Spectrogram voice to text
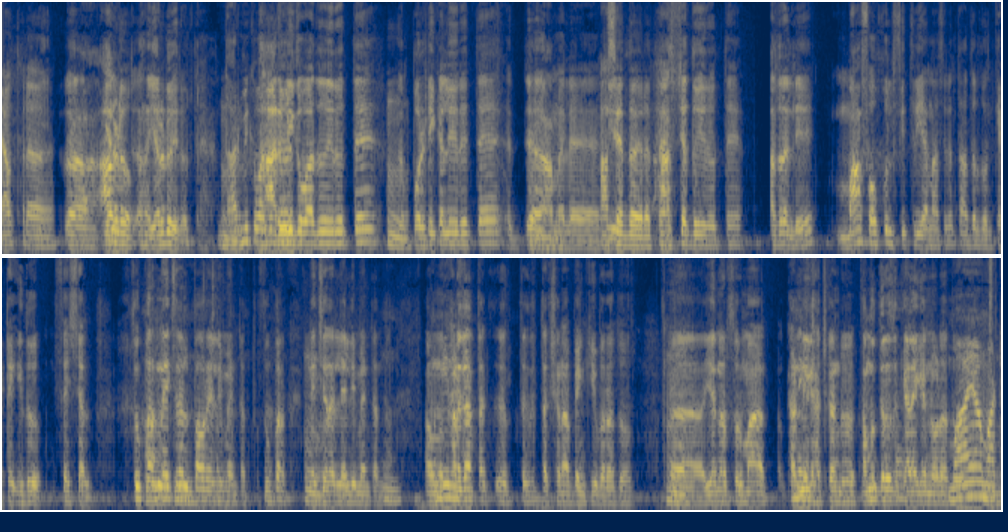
ಯಾವ ತರ ಎರಡು. ಎರಡು ಇರುತ್ತೆ. ಧಾರ್ಮಿಕವಾದ ಧಾರ್ಮಿಕವಾದ ಇರುತ್ತೆ ಪೊಲಿಟಿಕಲ್ ಇರುತ್ತೆ ಆಮೇಲೆ ಹಾಸ್ಯದ್ದು ಇರುತ್ತೆ. ಹಾಸ್ಯದ್ದು ಇರುತ್ತೆ. ಅದರಲ್ಲಿ ಮಾ ಫೌಫುಲ್ ಫಿತ್ರಿ ಅನಾಸಿರ್ ಅಂತ ಅದ್ರದ್ದು ಒಂದು ಕೆಟೆ ಇದು ಸ್ಪೆಷಲ್ ಸೂಪರ್ ನ್ಯಾಚುರಲ್ ಪವರ್ ಎಲಿಮೆಂಟ್ ಅಂತ. ಸೂಪರ್ ನ್ಯಾಚುರಲ್ ಎಲಿಮೆಂಟ್ ಅಂತ. ಅವನು ಹಡಗ ತೆಗೆದ ತಕ್ಷಣ ಬೆಂಕಿ ಬರೋದು. ಆ, ಏನಾದ್ರು ಸುರ್ಮಾ ಕಣ್ಣಿಗೆ ಹಚ್ಕೊಂಡು ಸಮುದ್ರದ ಕೆಳಗೆ ನೋಡೋದು. ಮಾಯಾ ಮಾಟ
